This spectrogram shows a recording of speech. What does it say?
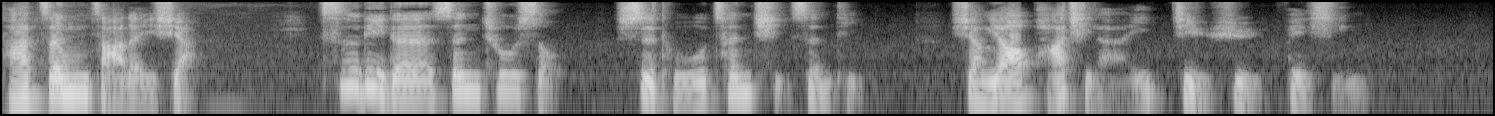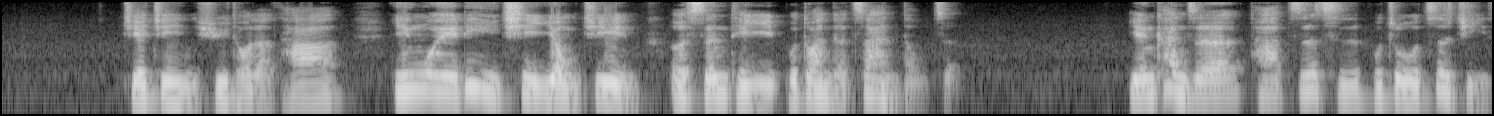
他挣扎了一下，吃力地伸出手，试图撑起身体，想要爬起来继续飞行。接近虚脱的他，因为力气用尽而身体不断地颤抖着。眼看着他支持不住自己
